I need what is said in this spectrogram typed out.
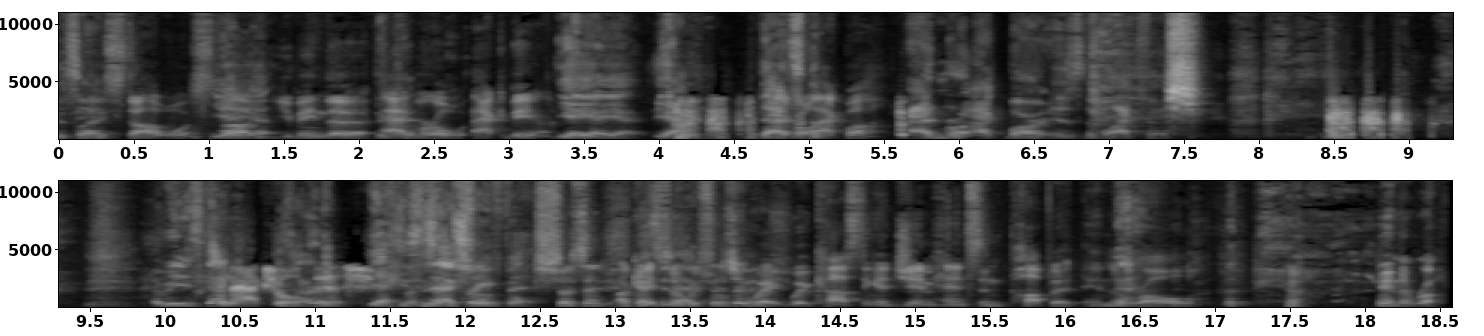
It's in like Star Wars? Yeah, Uh, yeah. You mean the, The co- Admiral Ackbar? yeah yeah yeah yeah. That's Admiral the, Ackbar? Admiral Ackbar is the blackfish. I mean, he's got An actual he's already- fish. Yeah, he's an actual fish. So essen- okay, He's so essentially we're, we're casting a Jim Henson puppet in the role. in the role.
